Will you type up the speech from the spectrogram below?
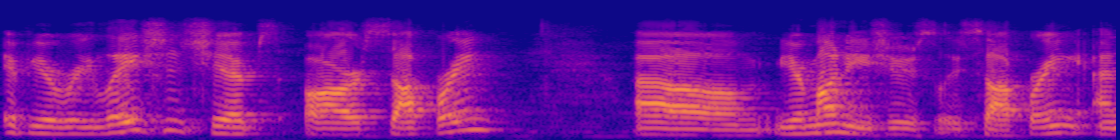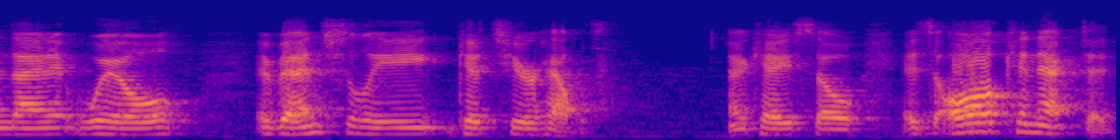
if your relationships are suffering, um, your is usually suffering, and then it will eventually get to your health. Okay, so it's all connected.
